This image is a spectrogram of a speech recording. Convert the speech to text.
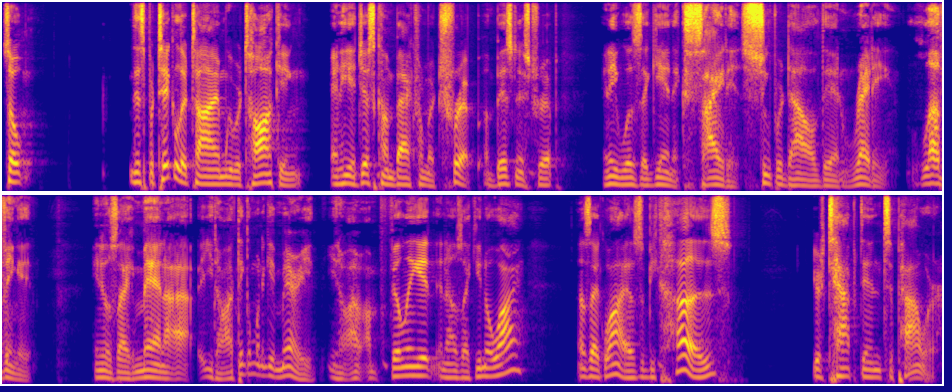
So this particular time we were talking and he had just come back from a trip, a business trip, and he was again excited, super dialed in, ready, loving it. And he was like, man, I, you know, I think I'm to get married. You know, I, I'm feeling it. And I was like, you know why? I was like, why? It was because you're tapped into power.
